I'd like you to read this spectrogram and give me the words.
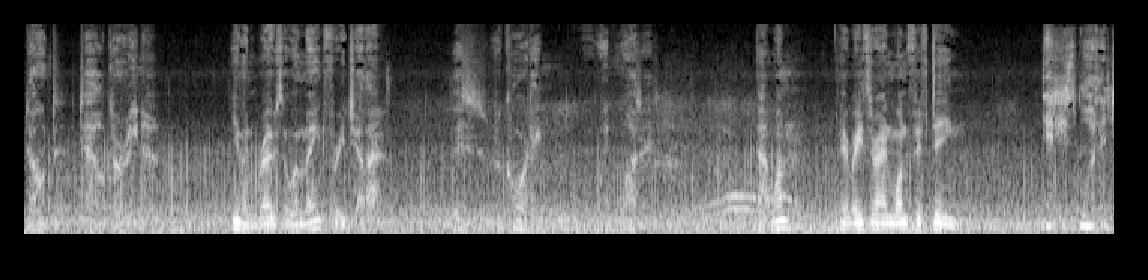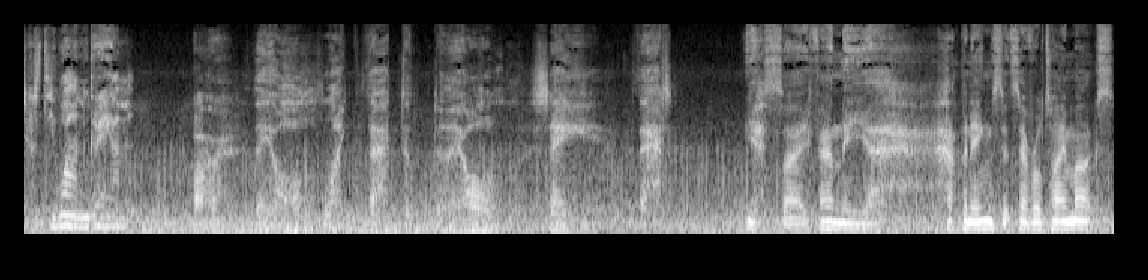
Don't tell Karina. You and Rosa were made for each other. This recording, when was it? That one? It reads around 115. There is more than just the one, Graham. Are they all like that? Do, do they all say that? Yes, I found the uh, happenings at several time marks.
